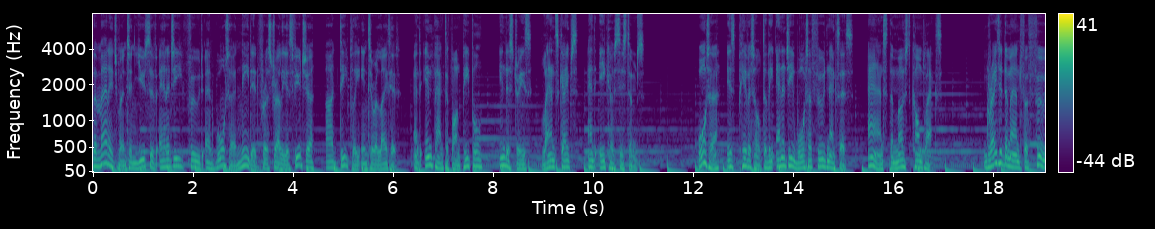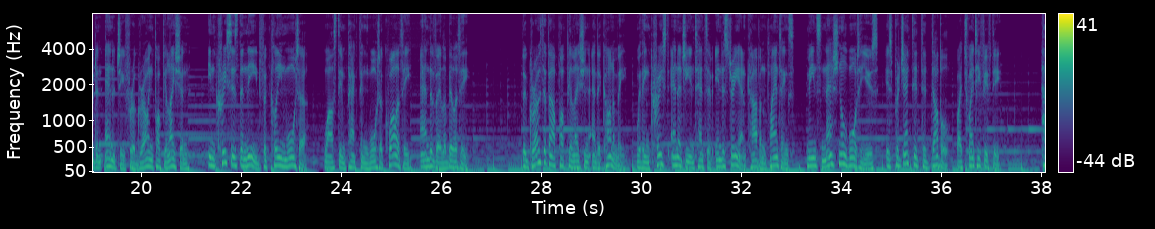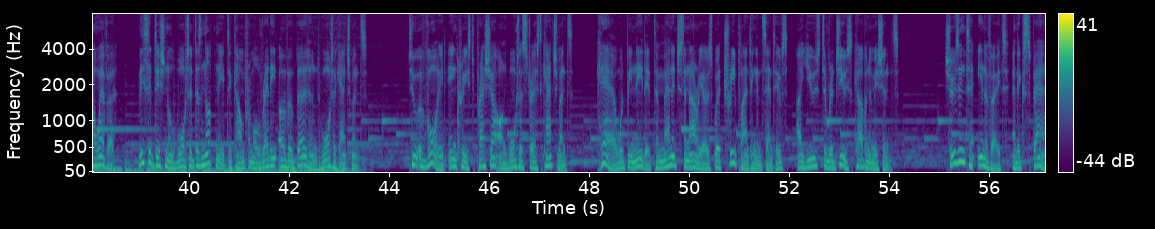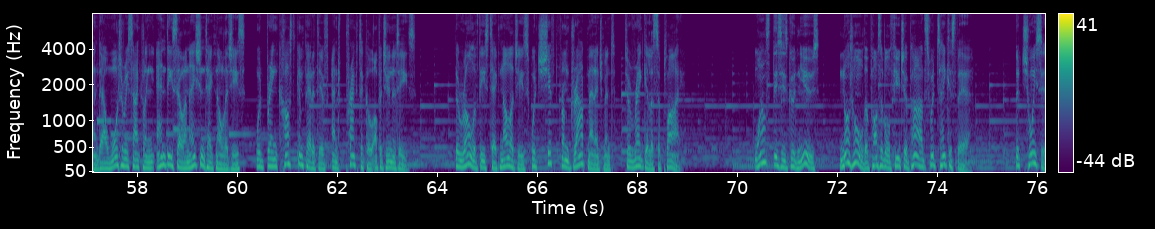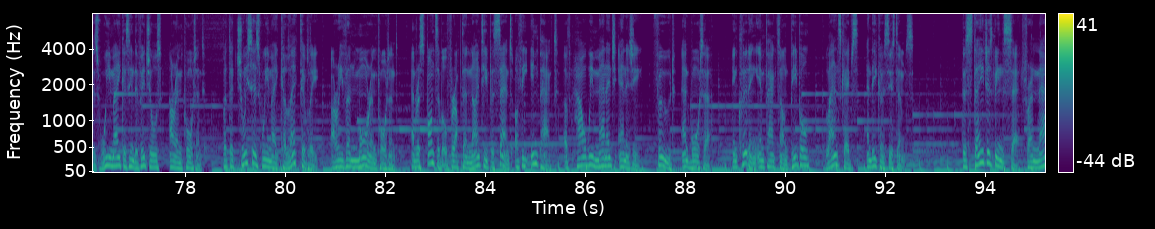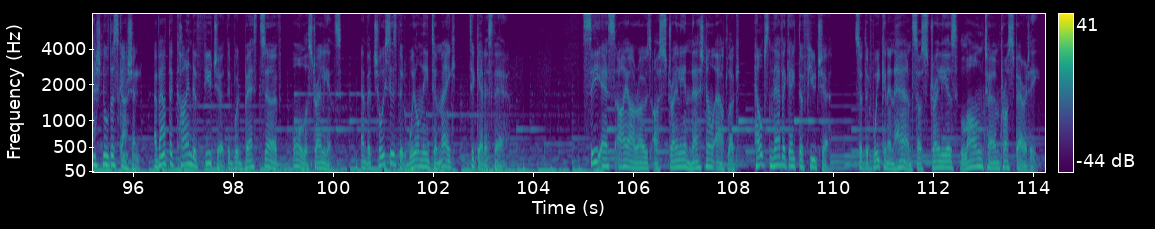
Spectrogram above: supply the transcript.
The management and use of energy, food and water needed for Australia's future are deeply interrelated and impact upon people, industries, landscapes and ecosystems. Water is pivotal to the energy-water-food nexus and the most complex. Greater demand for food and energy for a growing population increases the need for clean water whilst impacting water quality and availability. The growth of our population and economy, with increased energy-intensive industry and carbon plantings, means national water use is projected to double by 2050. However, this additional water does not need to come from already overburdened water catchments. To avoid increased pressure on water-stressed catchments, care would be needed to manage scenarios where tree planting incentives are used to reduce carbon emissions. Choosing to innovate and expand our water recycling and desalination technologies would bring cost-competitive and practical opportunities. The role of these technologies would shift from drought management to regular supply. Whilst this is good news, not all the possible future paths would take us there. The choices we make as individuals are important, but the choices we make collectively are even more important and responsible for up to 90% of the impact of how we manage energy, food and water, including impacts on people, landscapes and ecosystems. The stage has been set for a national discussion about the kind of future that would best serve all Australians and the choices that we'll need to make to get us there. CSIRO's Australian National Outlook helps navigate the future so that we can enhance Australia's long-term prosperity.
